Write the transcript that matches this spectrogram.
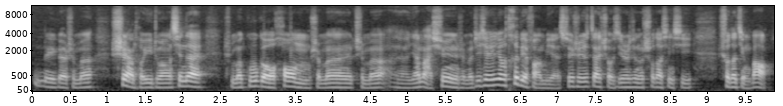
那个什么摄像头一装，现在什么 Google Home 什么什么呃亚马逊什么这些又特别方便，随时在手机上就能收到信息，收到警报。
